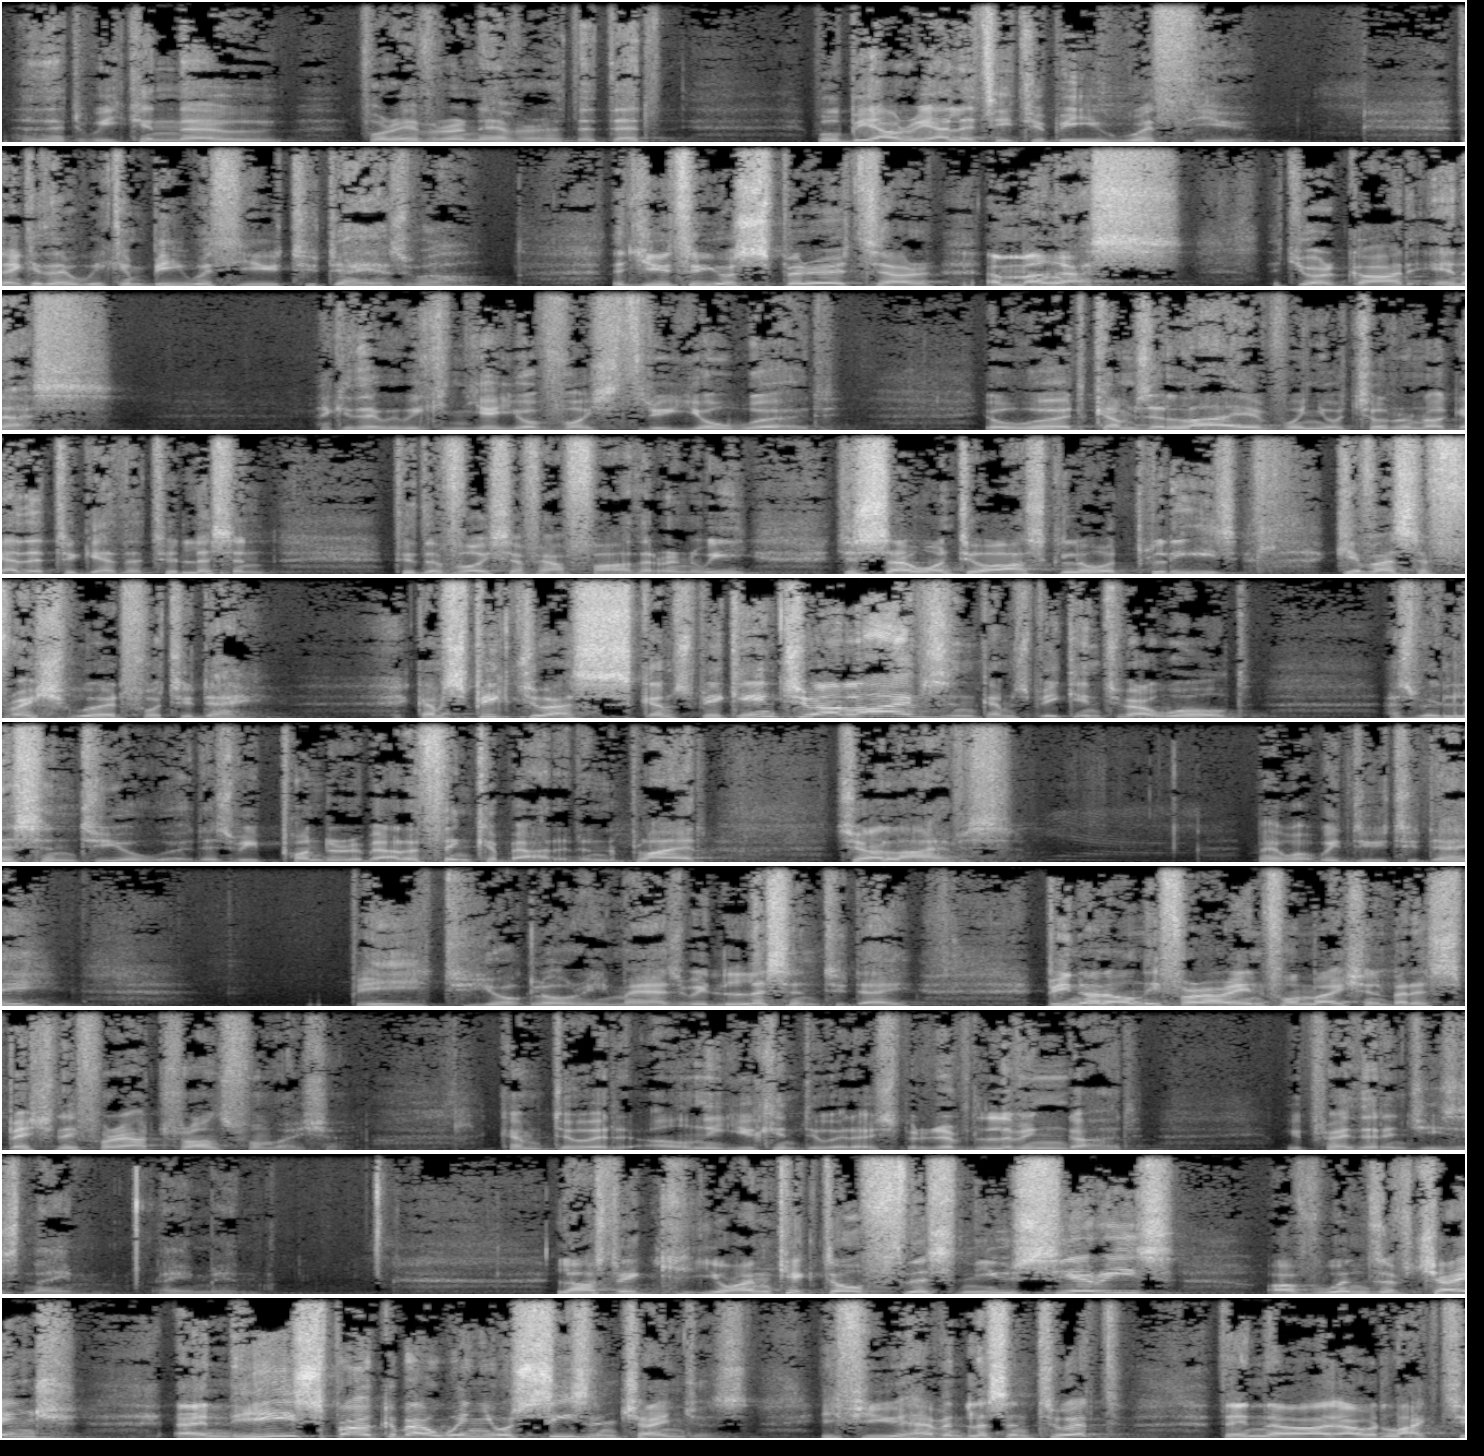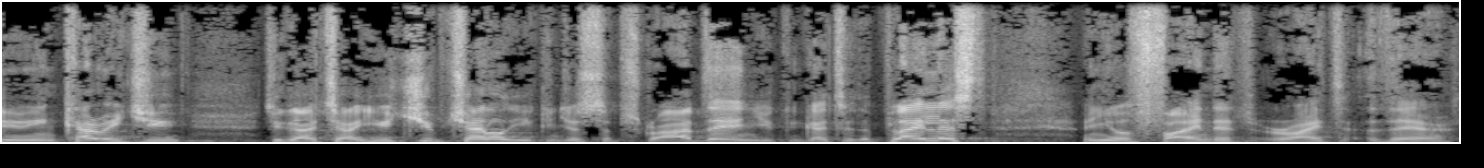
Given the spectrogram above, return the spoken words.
and that we can know forever and ever that that will be our reality to be with you Thank you that we can be with you today as well. That you, through your Spirit, are among us. That you are God in us. Thank you that we can hear your voice through your word. Your word comes alive when your children are gathered together to listen to the voice of our Father. And we just so want to ask, Lord, please give us a fresh word for today. Come speak to us. Come speak into our lives and come speak into our world as we listen to your word, as we ponder about it, think about it, and apply it to our lives. May what we do today be to your glory. May as we listen today be not only for our information, but especially for our transformation. Come do it. Only you can do it, O Spirit of the living God. We pray that in Jesus' name. Amen. Last week, Johan kicked off this new series of Winds of Change, and he spoke about when your season changes. If you haven't listened to it, then uh, I would like to encourage you to go to our YouTube channel. You can just subscribe there and you can go to the playlist and you'll find it right there.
